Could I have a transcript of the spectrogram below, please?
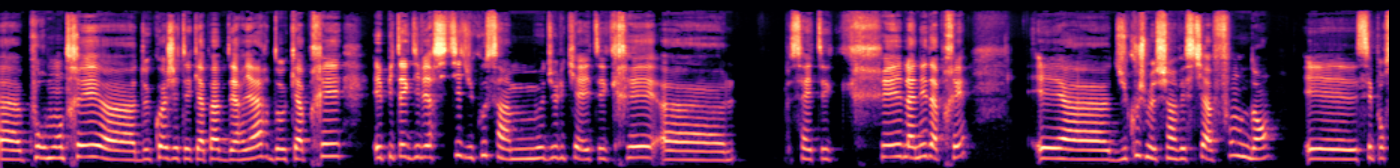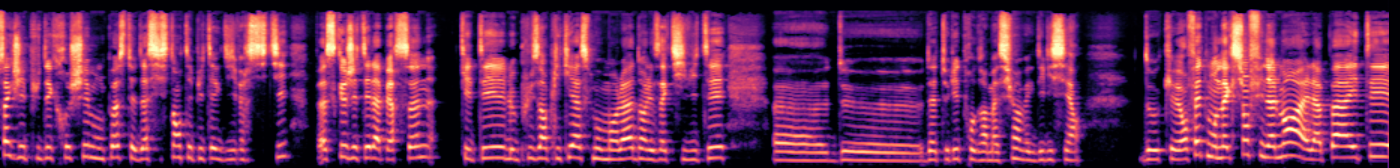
Euh, pour montrer euh, de quoi j'étais capable derrière. Donc après, Epitech Diversity, du coup, c'est un module qui a été créé, euh, ça a été créé l'année d'après. Et du coup, je me suis investie à fond dedans. Et c'est pour ça que j'ai pu décrocher mon poste d'assistante Epitech Diversity, parce que j'étais la personne qui était le plus impliquée à ce moment-là dans les activités d'ateliers de programmation avec des lycéens. Donc en fait, mon action finalement, elle n'a pas été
